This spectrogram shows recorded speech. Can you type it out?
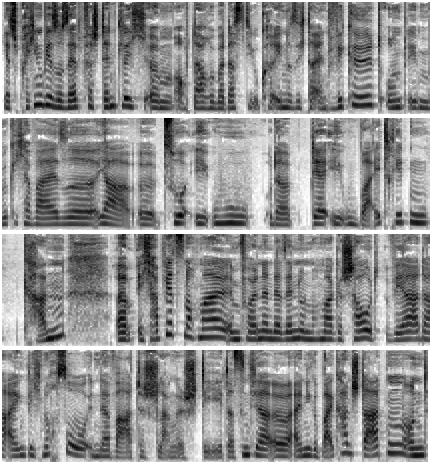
Jetzt sprechen wir so selbstverständlich ähm, auch darüber, dass die Ukraine sich da entwickelt und eben möglicherweise ja äh, zur EU oder der EU beitreten kann. Ähm, ich habe jetzt noch mal im Vorhinein der Sendung noch mal geschaut, wer da eigentlich noch so in der Warteschlange steht. Das sind ja äh, einige Balkanstaaten und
